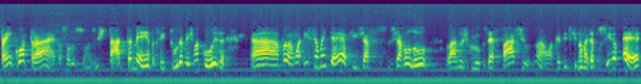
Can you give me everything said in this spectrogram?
para encontrar essas soluções. O Estado também, a Prefeitura, a mesma coisa. Ah, isso é uma ideia que já, já rolou lá nos grupos. É fácil? Não, acredito que não, mas é possível? É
